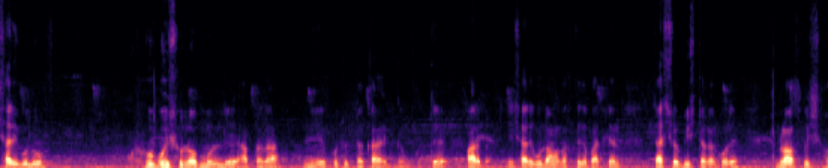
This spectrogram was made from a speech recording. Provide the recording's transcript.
শাড়িগুলো খুবই সুলভ মূল্যে আপনারা নিয়ে প্রচুর টাকা ইনকাম করতে পারবেন। এই শাড়িগুলো আমার কাছ থেকে পাচ্ছেন চারশো বিশ টাকা করে। ব্লাউজ পিস সহ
